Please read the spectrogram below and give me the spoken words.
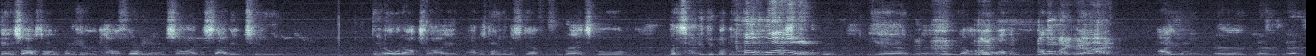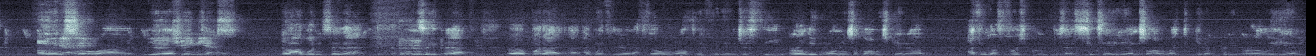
and so I was the only one here in California, and so I decided to, you know what, I'll try it. I was going to go to Stanford for grad school but decided to go to oh, whoa. Yeah, man. I'm, I'm, I'm a, I'm oh my nerd. god. I am a nerd, nerd, nerd. Okay. And so, uh, yeah, genius. No, I wouldn't say that. I wouldn't say that. Uh, but I, I went there and I fell in love with it. And just the early mornings have always been up. I think our first group was at 6 a.m. So I would like to get up pretty early and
